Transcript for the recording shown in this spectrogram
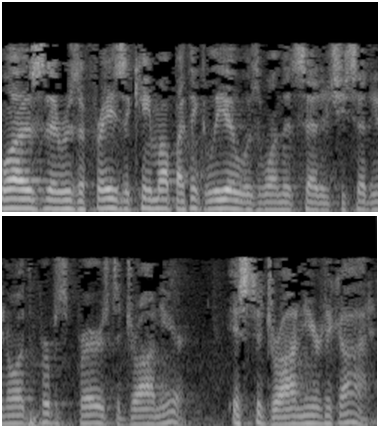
was there was a phrase that came up. I think Leah was one that said it. She said, you know what? The purpose of prayer is to draw near. Is to draw near to God.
